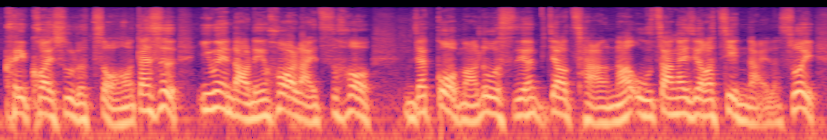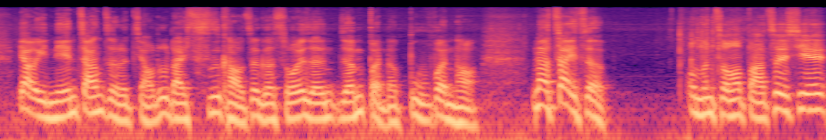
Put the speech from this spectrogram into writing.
可以快速的走哦。但是因为老龄化来之后，你在过马路时间比较长，然后无障碍就要进来了，所以要以年长者的角度来思考这个所谓人人本的部分哈。那再者，我们怎么把这些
